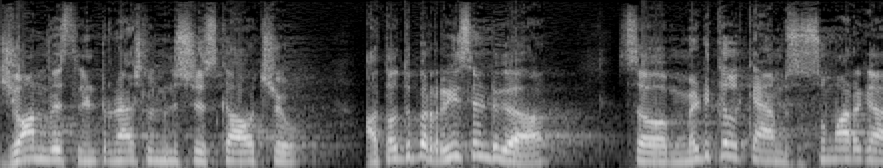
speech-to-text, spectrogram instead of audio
జాన్ వెస్ల్ ఇంటర్నేషనల్ మినిస్ట్రీస్ కావచ్చు. ఆ తదుపరి రీసెంట్గా సో మెడికల్ క్యాంప్స్ సుమారుగా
